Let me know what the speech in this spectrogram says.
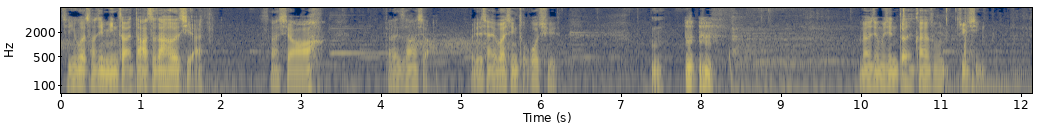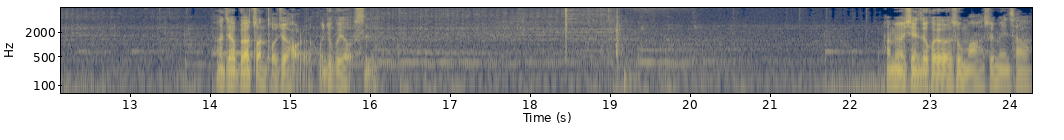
锦衣卫闯进民宅，大吃大喝起来。傻小，啊还是傻小？我在想要不要先走过去。嗯嗯嗯，没关系，我们先等，看有什么剧情。那只要不要转头就好了，我就不会有事。他没有限制回合数嘛，所以没差。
